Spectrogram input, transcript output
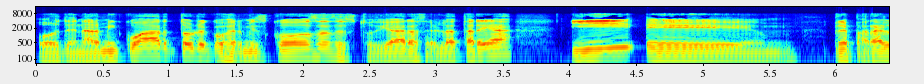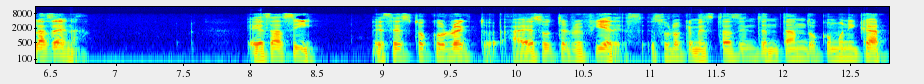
ordenar mi cuarto, recoger mis cosas, estudiar, hacer la tarea y eh, preparar la cena. Es así, es esto correcto, a eso te refieres, eso es lo que me estás intentando comunicar.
